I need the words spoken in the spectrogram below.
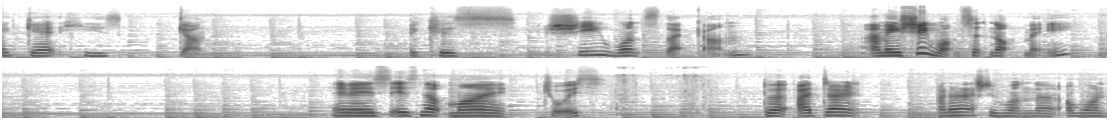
I get his gun? Because she wants that gun. I mean, she wants it, not me. I mean, it's, it's not my choice. But I don't, I don't actually want that. I want,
